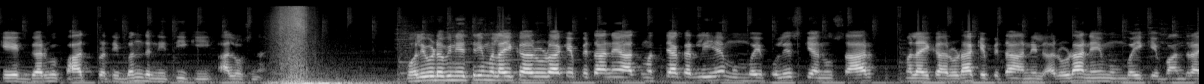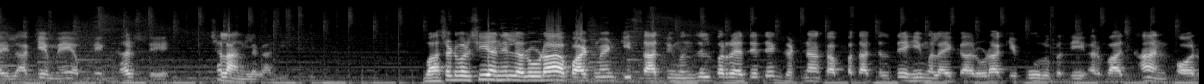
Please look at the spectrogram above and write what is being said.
के गर्भपात प्रतिबंध नीति की आलोचना की। बॉलीवुड अभिनेत्री मलाइका अरोड़ा के पिता ने आत्महत्या कर ली है। मुंबई पुलिस के अनुसार मलाइका अरोड़ा के पिता अनिल अरोड़ा ने मुंबई के बांद्रा इलाके में अपने घर से छलांग लगा दी। बासठ वर्षीय अनिल अरोड़ा अपार्टमेंट की सातवीं मंजिल पर रहते थे। घटना का पता चलते ही मलाइका अरोड़ा के पूर्व पति अरबाज खान और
